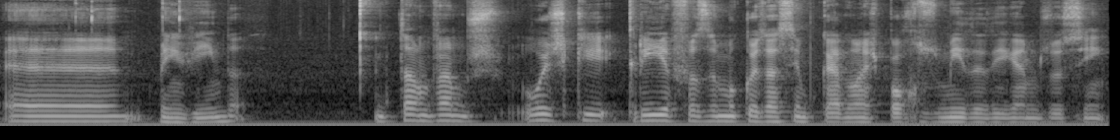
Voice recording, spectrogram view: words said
uh, bem-vinda. Então vamos, hoje que queria fazer uma coisa assim um bocado mais para resumida, digamos assim.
